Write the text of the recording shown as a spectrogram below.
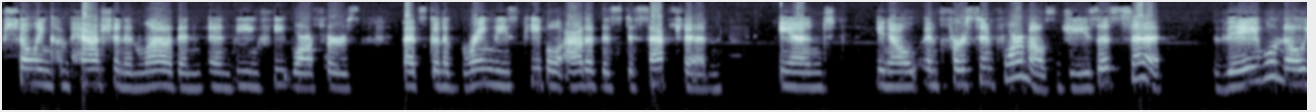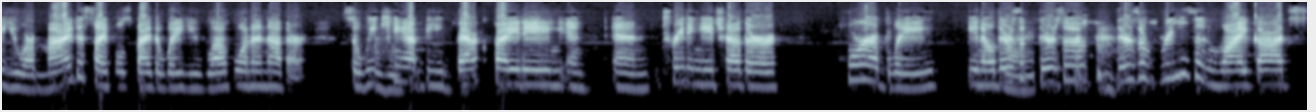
showing compassion and love and, and being feet washers that's going to bring these people out of this deception. And, you know, and first and foremost, Jesus said, they will know you are my disciples by the way you love one another. So we Mhm. can't be backbiting and, and treating each other horribly. You know, there's a there's a there's a reason why God's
